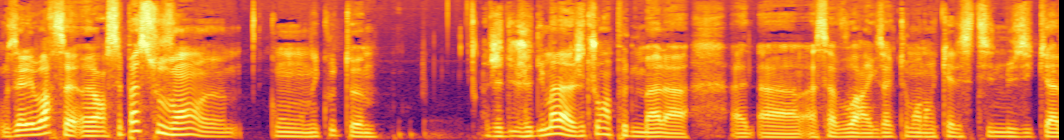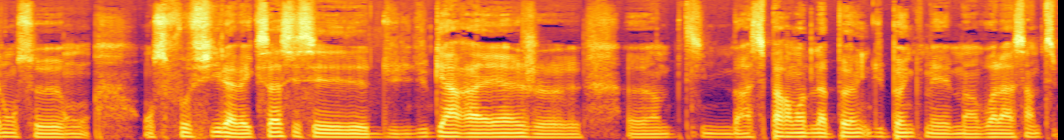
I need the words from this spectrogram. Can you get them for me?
vous allez voir alors c'est pas souvent qu'on écoute j'ai du- mal j'ai toujours un peu de mal à, savoir exactement dans quel style musical on se on, se faufile avec ça. Si c'est du, garage euh, euh, un petit bah, c'est pas vraiment de la punk du punk mais ben, voilà c'est un petit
